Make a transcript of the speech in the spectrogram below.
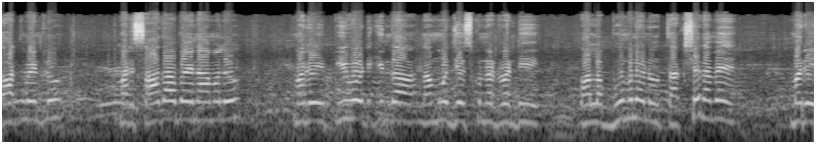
డాక్యుమెంట్లు మరి సాదా పరిణామాలు మరి పీఓటి కింద నమోదు చేసుకున్నటువంటి వాళ్ళ భూములను తక్షణమే మరి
